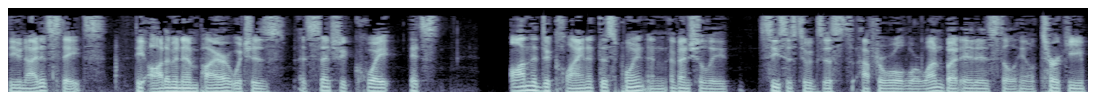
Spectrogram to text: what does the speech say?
the United States, the Ottoman Empire, which is essentially quite it's on the decline at this point and eventually ceases to exist after World War One, but it is still, you know, Turkey,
